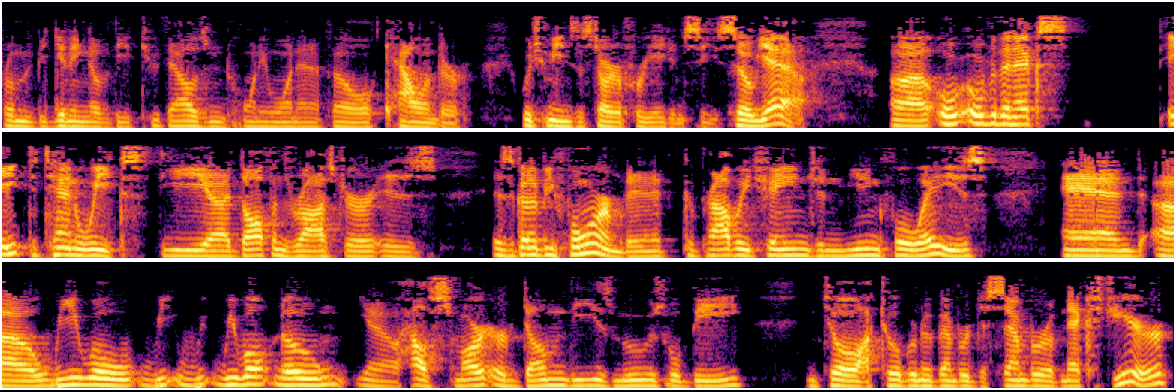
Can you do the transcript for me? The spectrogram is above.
from the beginning of the 2021 NFL calendar, which means the start of free agency. So yeah, uh, o- over the next eight to ten weeks, the uh, Dolphins roster is is going to be formed, and it could probably change in meaningful ways. And uh, we will we we won't know you know how smart or dumb these moves will be until October, November, December of next year.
